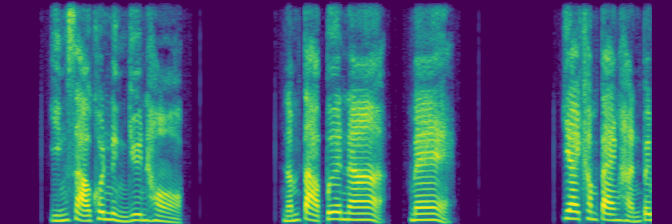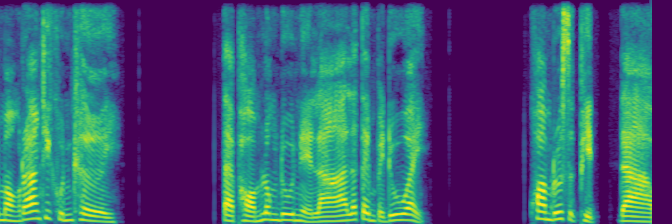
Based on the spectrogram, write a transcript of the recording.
ๆ หญิงสาวคนหนึ่งยืนหอบ น้ำตาเปื้อนหน้า แม่ ยายคำแปงหันไปมองร่างที่คุ้นเคย แต่ผอมลงดูเหนื่อยล้าและเต็มไปด้วย ความรู้สึกผิด ดาว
